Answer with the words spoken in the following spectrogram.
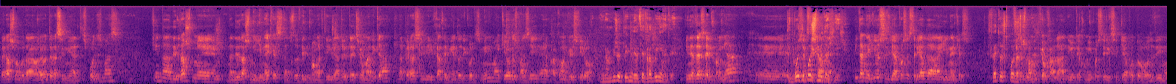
περάσουμε από τα ωραιότερα σημεία της πόλης μας και να, αντιδράσουμε, να αντιδράσουν οι γυναίκες, να τους δοθεί λοιπόν αυτή η δυνατότητα έτσι ομαδικά, να περάσει κάθε μία το δικό της μήνυμα και όλες μαζί ένα ακόμα πιο ισχυρό. Νομίζω ότι είναι η δεύτερη φορά που γίνεται. Είναι δεύτερη χρονιά. Ε, Την πρώτη πόση συμμετοχή είχε; Ήταν γύρω στις 230 γυναίκες. Φέτος πώ Φέτος πάμε πιο καλά, διότι έχουμε υποστήριξη και από το Δήμο,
